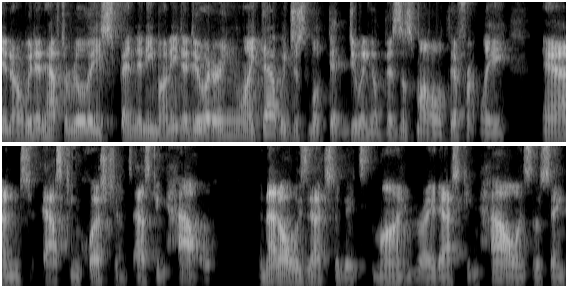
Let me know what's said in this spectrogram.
you know, we didn't have to really spend any money to do it or anything like that. We just looked at doing a business model differently and asking questions, asking how. And that always activates the mind, right? Asking how instead of saying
